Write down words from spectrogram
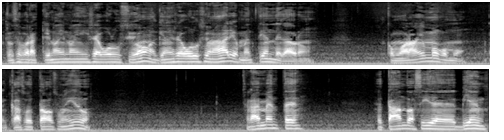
Entonces por aquí no hay, no hay revolución, aquí no hay revolucionarios, ¿me entiendes, cabrón? Como ahora mismo, como el caso de Estados Unidos. Realmente se está dando así de bien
